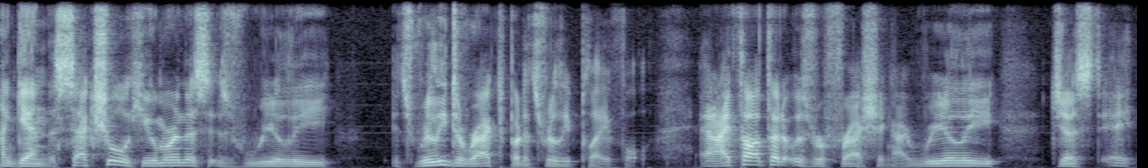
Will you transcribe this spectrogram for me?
again, the sexual humor in this is really it's really direct, but it's really playful, and I thought that it was refreshing. I really just it,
